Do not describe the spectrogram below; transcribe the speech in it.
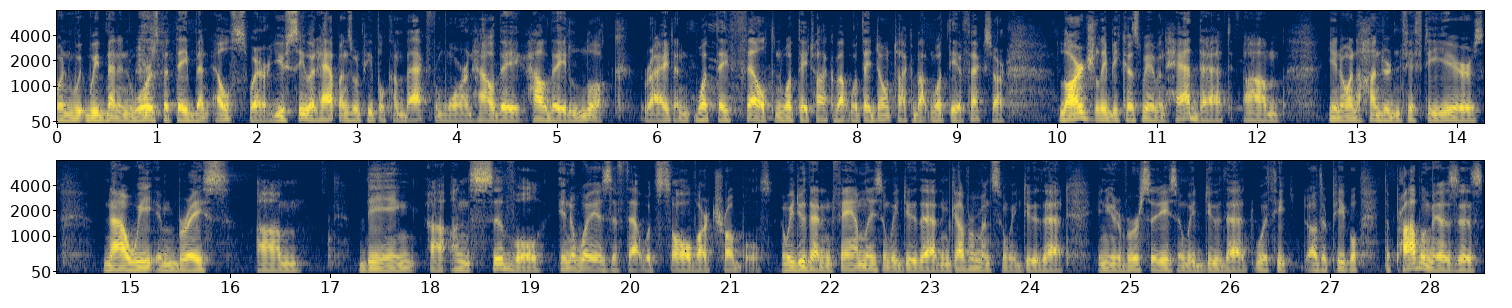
When we, have been in wars, but they've been elsewhere. You see what happens when people come back from war and how they, how they look, right? And what they felt and what they talk about, what they don't talk about, and what the effects are. Largely because we haven't had that, um, you know, in 150 years. Now we embrace um, being uh, uncivil in a way as if that would solve our troubles. And we do that in families, and we do that in governments, and we do that in universities, and we do that with each, other people. The problem is, is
